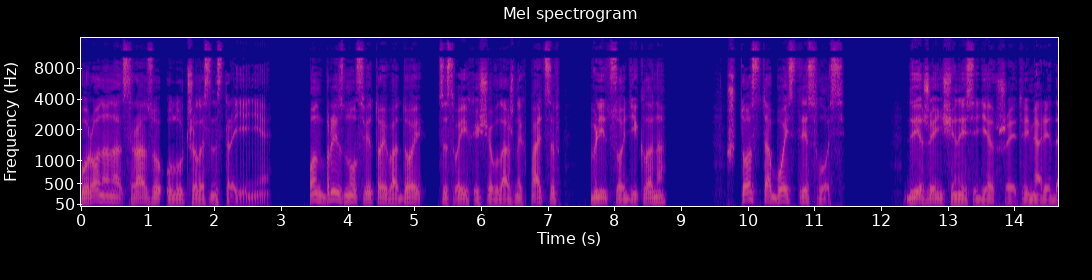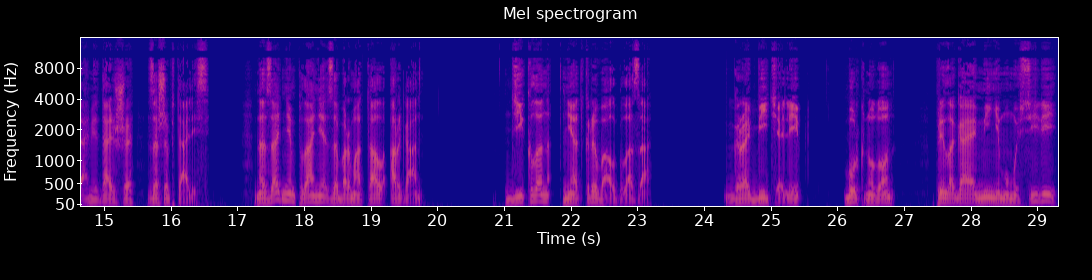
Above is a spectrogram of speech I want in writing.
У Ронана сразу улучшилось настроение. Он брызнул святой водой со своих еще влажных пальцев в лицо Диклана. «Что с тобой стряслось?» Две женщины, сидевшие тремя рядами дальше, зашептались. На заднем плане забормотал орган. Диклан не открывал глаза. «Грабители!» — буркнул он, прилагая минимум усилий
